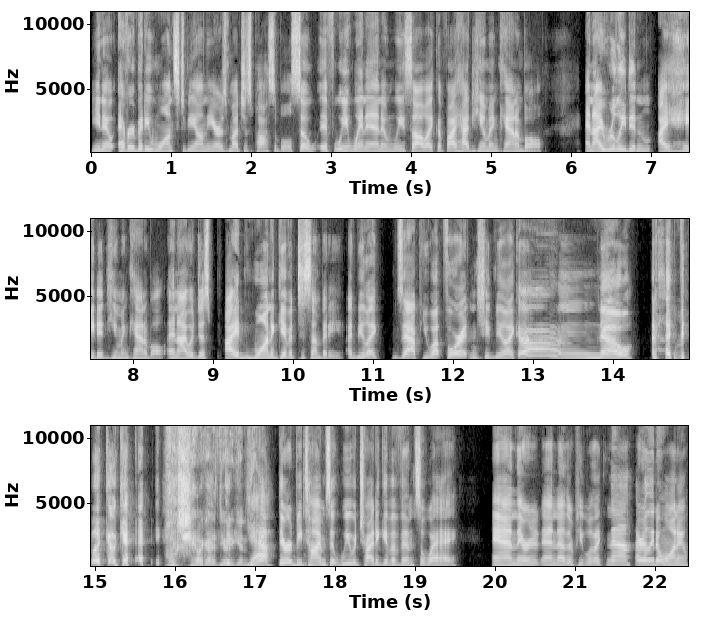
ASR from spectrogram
you know everybody wants to be on the air as much as possible. So if we went in and we saw like if i had human cannonball and i really didn't i hated human cannonball and i would just i'd want to give it to somebody. I'd be like zap you up for it and she'd be like oh no. And i'd be like okay. Oh shit, I gotta do it again. yeah there would be times that we would try to give events away and there and other people are like nah i really don't want to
